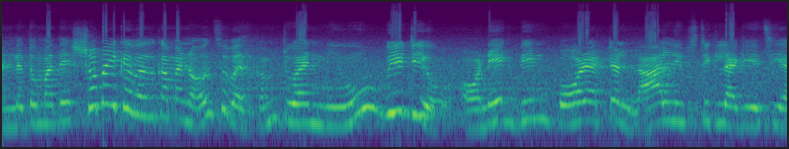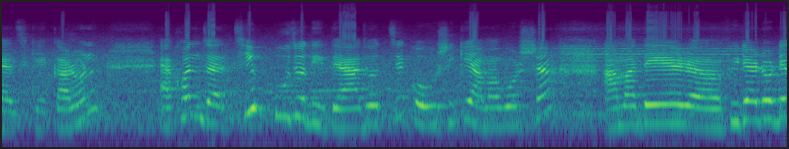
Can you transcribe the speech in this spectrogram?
চ্যানেলে তোমাদের সবাইকে welcome and also welcome to a new video অনেক দিন পর একটা লাল লিপস্টিক লাগিয়েছি আজকে, কারণ এখন যাচ্ছি পুজো দিতে। আজ হচ্ছে কৌশিকী অমাবস্যা। আমাদের ফিডার রোডে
